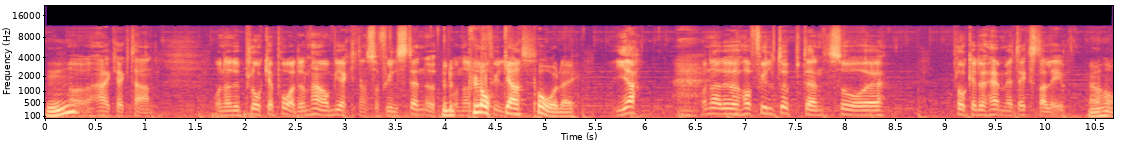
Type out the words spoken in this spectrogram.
Mm. av den här karaktären. Och när du plockar på de här objekten så fylls den upp. Men och du när plockar fyllt... på dig. Ja! Och när du har fyllt upp den så eh, plockar du hem ett extra liv. Jaha.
